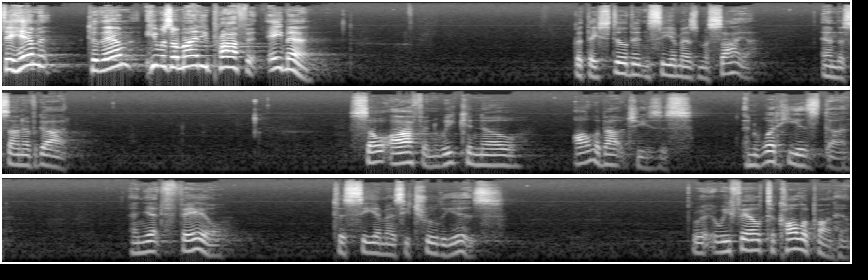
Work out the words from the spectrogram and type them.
To him, to them, he was a mighty prophet. Amen. But they still didn't see him as Messiah and the Son of God. So often we can know all about Jesus and what he has done, and yet fail to see him as he truly is. We fail to call upon him.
